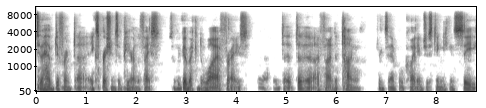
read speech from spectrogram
to have different uh, expressions appear on the face. So if we go back into wireframes, the, the, I find the tongue, for example, quite interesting. You can see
